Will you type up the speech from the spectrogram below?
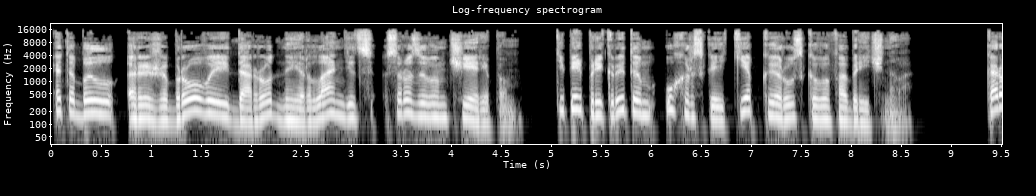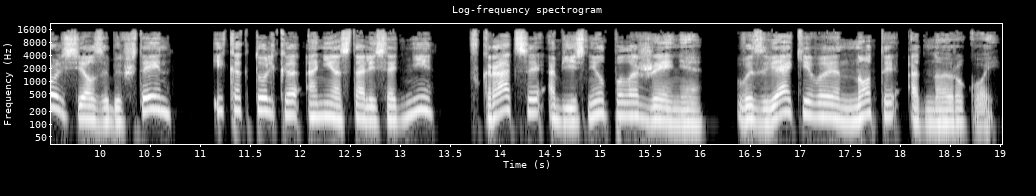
Это был рыжебровый дородный ирландец с розовым черепом, теперь прикрытым ухорской кепкой русского фабричного. Король сел за Бихштейн, и как только они остались одни, вкратце объяснил положение, вызвякивая ноты одной рукой.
